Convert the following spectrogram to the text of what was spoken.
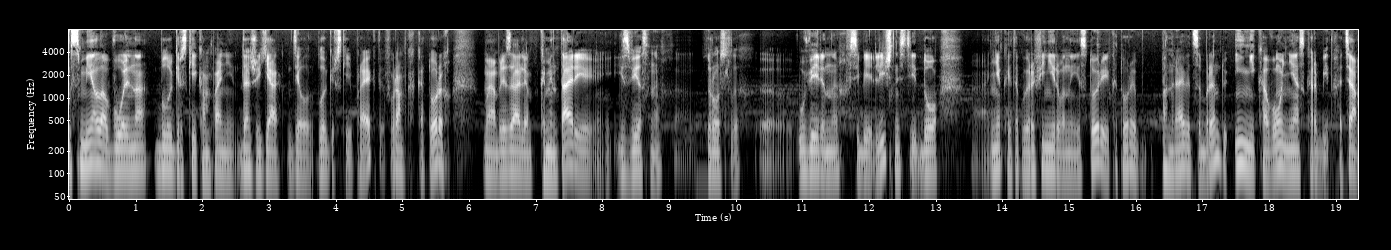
смело, вольно блогерские компании. Даже я делал блогерские проекты, в рамках которых мы обрезали комментарии известных, э, взрослых, э, уверенных в себе личностей до э, некой такой рафинированной истории, которая понравится бренду и никого не оскорбит. Хотя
